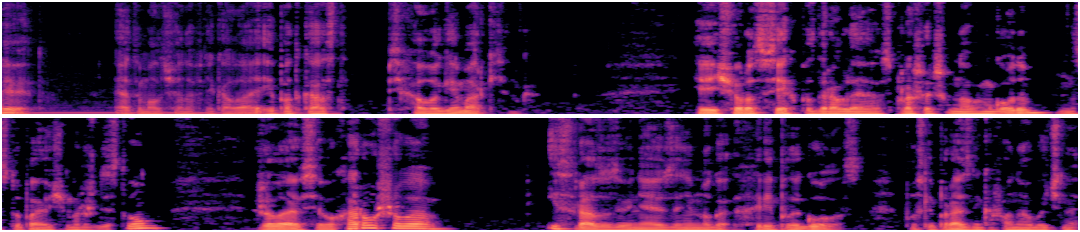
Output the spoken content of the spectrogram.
Привет, это Молчанов Николай и подкаст «Психология маркетинга». Я еще раз всех поздравляю с прошедшим Новым годом, наступающим Рождеством, желаю всего хорошего и сразу извиняюсь за немного хриплый голос. После праздников оно обычно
